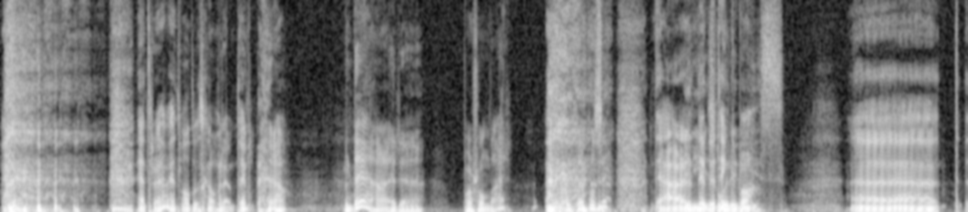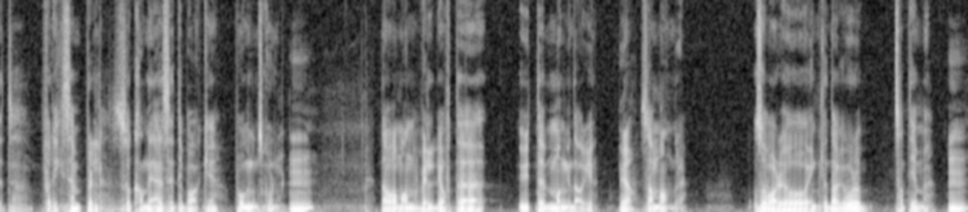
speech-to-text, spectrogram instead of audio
Jeg tror jeg vet hva du skal frem til. ja. Men det er uh, bare sånn det er, holdt jeg på å si. Det er det du tenker på. ris. Eh, t- For eksempel så kan jeg se tilbake på ungdomsskolen. Mm. Da var man veldig ofte ute mange dager Ja. sammen med andre. Og så var det jo enkle dager hvor du satt hjemme. Mm.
